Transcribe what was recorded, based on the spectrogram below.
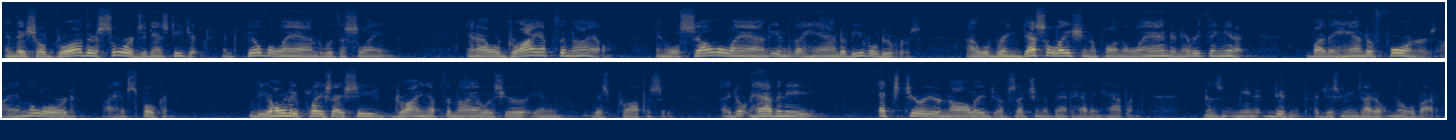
and they shall draw their swords against Egypt, and fill the land with the slain. And I will dry up the Nile, and will sell the land into the hand of evildoers. I will bring desolation upon the land and everything in it by the hand of foreigners. I am the Lord, I have spoken. The only place I see drying up the Nile is here in this prophecy. I don't have any exterior knowledge of such an event having happened. Doesn't mean it didn't, it just means I don't know about it.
